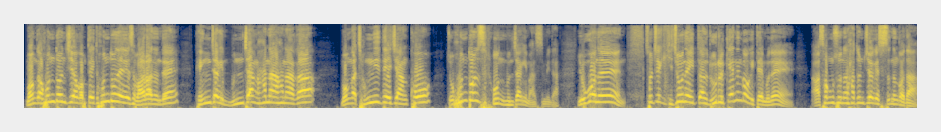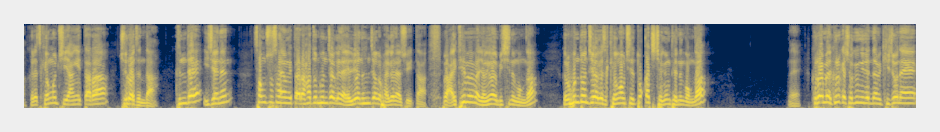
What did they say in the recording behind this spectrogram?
뭔가 혼돈 지역 업데이트, 혼돈에 대해서 말하는데 굉장히 문장 하나하나가 뭔가 정리되지 않고 좀 혼돈스러운 문장이 많습니다. 요거는 솔직히 기존에 있던 룰을 깨는 거기 때문에 아 성수는 하둠 지역에서 쓰는 거다. 그래서 경험치 양에 따라 줄어든다. 근데 이제는 성수 사용에 따라 하둠 흔적이나 엘리언 흔적을 발견할 수 있다. 왜 아이템에만 영향을 미치는 건가? 그럼 혼돈 지역에서 경험치는 똑같이 적용되는 건가? 네. 그러면 그렇게 적용이 된다면 기존에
